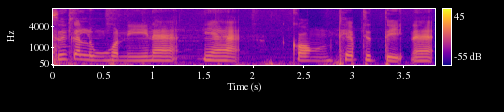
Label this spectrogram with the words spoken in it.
ซื้อกับลุงคนนี้นะ เนี่ยฮะกล่องเทพจุตินะ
